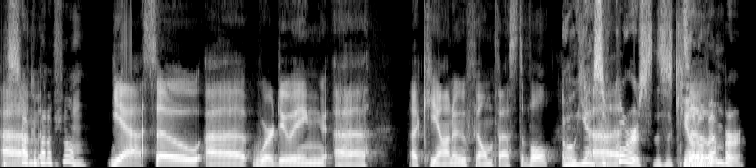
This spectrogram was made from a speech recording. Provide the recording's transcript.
Let's Um, talk about a film. yeah, so uh, we're doing uh, a Keanu Film Festival. Oh yes, uh, of course. This is Keanu so- November.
